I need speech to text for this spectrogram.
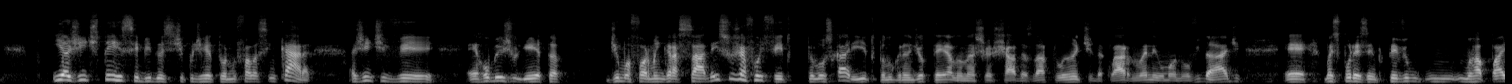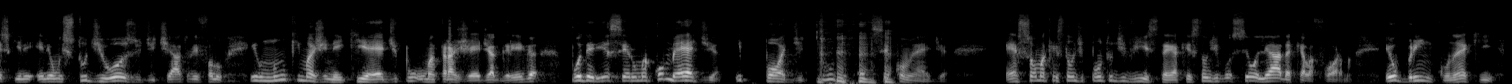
E a gente tem recebido esse tipo de retorno. Fala assim, cara, a gente vê é, Romeu e Julieta de uma forma engraçada. Isso já foi feito pelo Oscarito, pelo Grande Otelo, nas chanchadas da Atlântida, claro, não é nenhuma novidade. É, mas, por exemplo, teve um, um, um rapaz que ele, ele, é um estudioso de teatro, ele falou: Eu nunca imaginei que Édipo, uma tragédia grega, poderia ser uma comédia. E pode, tudo pode ser comédia. É só uma questão de ponto de vista, é a questão de você olhar daquela forma. Eu brinco, né, que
